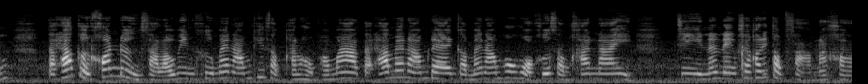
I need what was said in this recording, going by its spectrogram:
3 แต่ถ้าเกิดข้อ 1 สารวินคือแม่น้ำที่สำคัญของพม่า แต่ถ้าแม่น้ำแดงกับแม่น้ำฮงหัวคือสำคัญในจีนนั่นเองใช่ข้อที่ตอบ 3 นะคะ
